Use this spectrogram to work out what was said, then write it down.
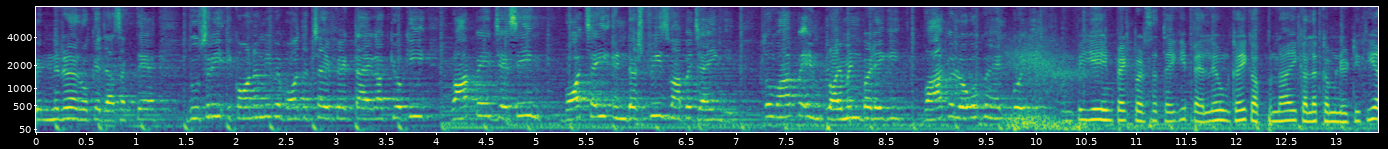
निर्णय होके जा सकते हैं। दूसरी इकोनॉमी में बहुत अच्छा इफ़ेक्ट आएगा, क्योंकि वहाँ पे जैसे ही बहुत सारी इंडस्ट्रीज़ वहाँ पे जाएँगी तो वहाँ पे एम्प्लॉयमेंट बढ़ेगी वहाँ के लोगों को हेल्प होगी। उन पर ये इम्पैक्ट पड़ सकता है कि पहले उनका एक अपना एक अलग कम्युनिटी थी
